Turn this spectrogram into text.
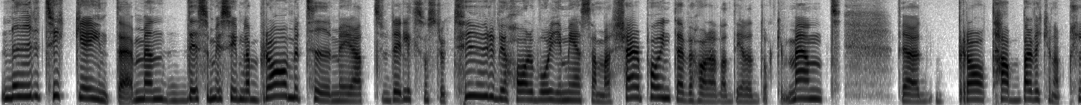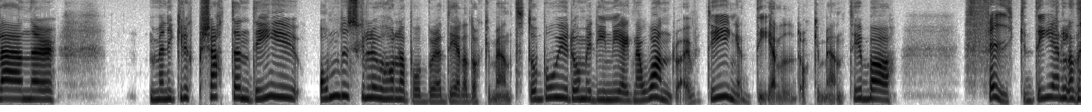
Nej, det tycker jag inte. Men det som är så himla bra med team är att det är liksom struktur. Vi har vår gemensamma SharePoint där vi har alla delade dokument. Vi har bra tabbar, vi kan ha planner. Men i gruppchatten, det är ju om du skulle hålla på och börja dela dokument, då bor ju de i din egna OneDrive. Det är inga delade dokument, det är bara fejkdelade.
